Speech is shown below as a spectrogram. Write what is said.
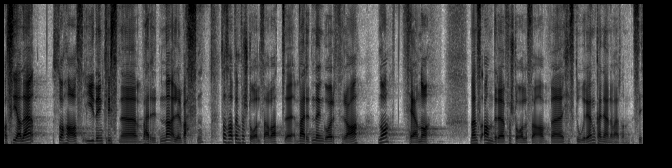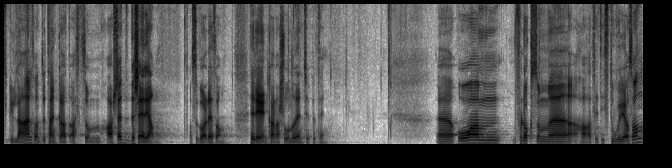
Og Siden det så har vi i den kristne verden, eller Vesten, så har vi hatt en forståelse av at eh, verden den går fra nå til nå. Mens andre forståelser av eh, historien kan gjerne være sånn sirkulær. sånn at du tenker at alt som har skjedd, det skjer igjen. Og så går det sånn reinkarnasjon og den type ting. Eh, og mm, for dere som eh, har hatt litt historie og sånn,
